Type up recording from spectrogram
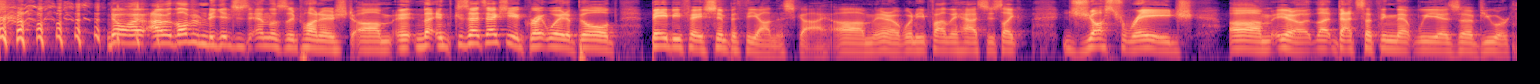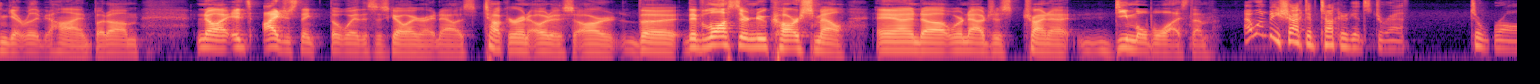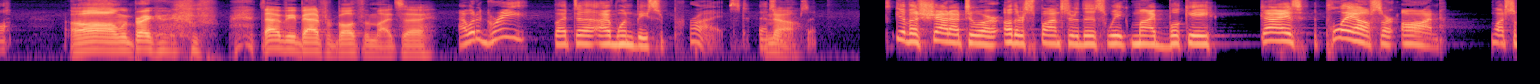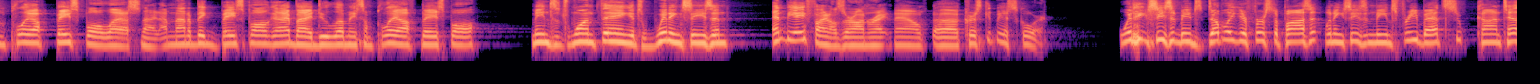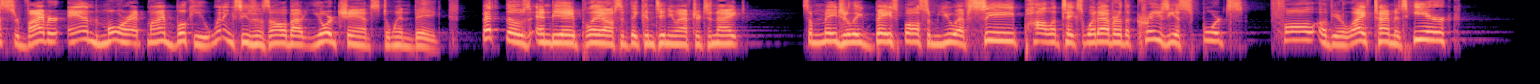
no, I, I would love him to get just endlessly punished. Um, because that's actually a great way to build babyface sympathy on this guy. Um, you know, when he finally has his like just rage. Um, you know, that that's the thing that we as a viewer can get really behind. But um, no, it's I just think the way this is going right now is Tucker and Otis are the they've lost their new car smell, and uh, we're now just trying to demobilize them. I wouldn't be shocked if Tucker gets drafted to Raw. Oh, we break. that would be bad for both of them, I'd say. I would agree, but uh, I wouldn't be surprised. That's No. what I'm saying. Let's give a shout out to our other sponsor this week, MyBookie. Guys, playoffs are on. Watched some playoff baseball last night. I'm not a big baseball guy, but I do love me some playoff baseball. Means it's one thing, it's winning season. NBA finals are on right now. Uh, Chris, give me a score. Winning season means doubling your first deposit. Winning season means free bets, super contests, survivor, and more at MyBookie. Winning season is all about your chance to win big. Bet those NBA playoffs if they continue after tonight. Some Major League Baseball, some UFC, politics, whatever. The craziest sports fall of your lifetime is here.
